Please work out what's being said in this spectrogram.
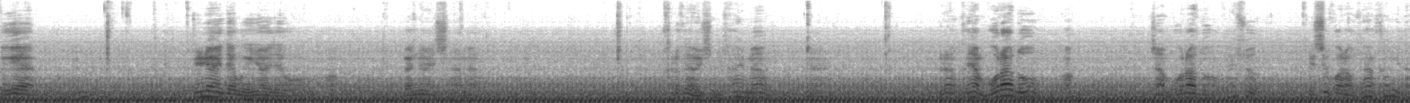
그게 1년이 되고 2년이 되고 어, 몇 년이 지나면 그렇게 열심히 살면 네. 그냥 그냥 뭐라도 어? 진짜 뭐라도 할 수 있을 거라고 생각합니다.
